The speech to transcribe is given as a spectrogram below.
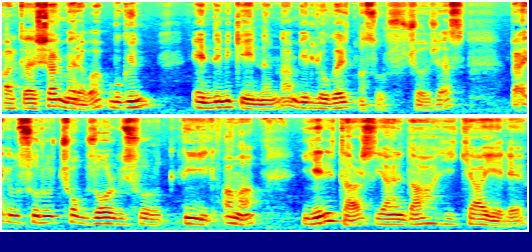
Arkadaşlar merhaba. Bugün endemik yayınlarından bir logaritma sorusu çözeceğiz. Belki bu soru çok zor bir soru değil ama yeni tarz yani daha hikayeli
